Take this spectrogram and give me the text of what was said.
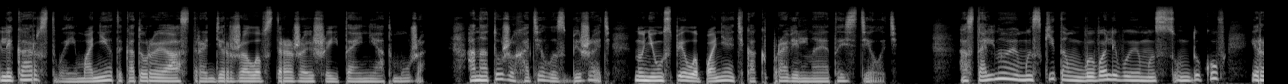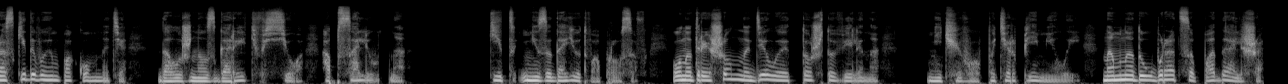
лекарства и монеты, которые Астра держала в строжайшей тайне от мужа. Она тоже хотела сбежать, но не успела понять, как правильно это сделать. Остальное мы с Китом вываливаем из сундуков и раскидываем по комнате. Должно сгореть все, абсолютно. Кит не задает вопросов. Он отрешенно делает то, что велено, «Ничего, потерпи, милый. Нам надо убраться подальше,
